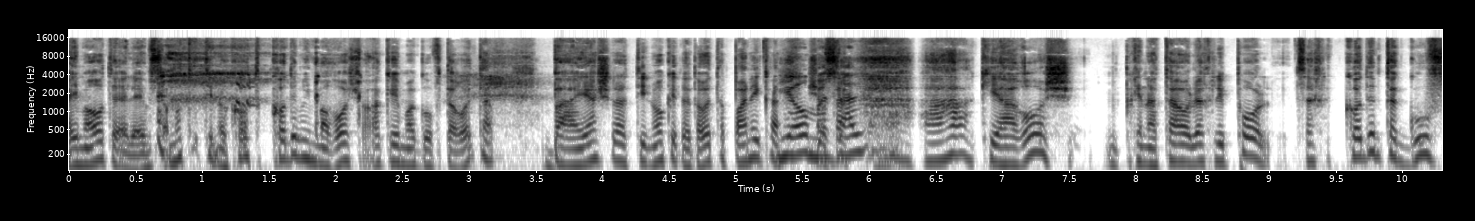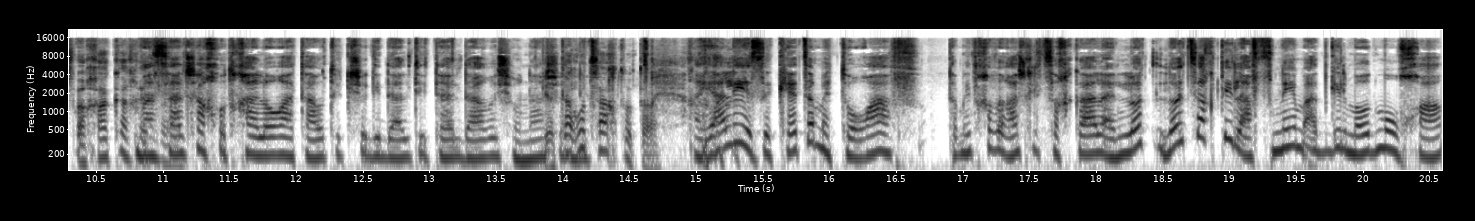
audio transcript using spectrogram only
האימהות האלה, הן שמות את התינוקות קודם עם הראש, רק עם הגוף. אתה רואה את הבעיה של התינוקת, אתה רואה את הפאניקה? יואו, מזל- אה, כי הראש מבחינתה הולך ליפול. צריך קודם את הגוף, ואחר כך... מזל שאחותך לא ראתה אותי כשגידלתי את הילדה הראשונה כי שלי. אתה רוצחת אותה. היה לי איזה קטע מטורף, תמיד חברה שלי צחקה עליי, אני לא, לא הצלחתי להפנים עד גיל מאוד מאוחר,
